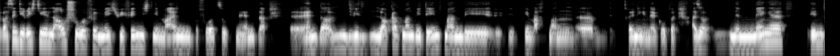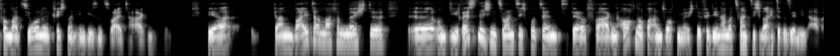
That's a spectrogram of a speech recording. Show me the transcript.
Was sind die richtigen Laufschuhe für mich? Wie finde ich die in meinen bevorzugten Händler? Händler? Wie lockert man? Wie dehnt man? Wie, wie, wie macht man ähm, Training in der Gruppe? Also eine Menge Informationen kriegt man in diesen zwei Tagen. Wer dann weitermachen möchte, äh, und die restlichen 20 Prozent der Fragen auch noch beantworten möchte, für den haben wir 20 weitere Seminare.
